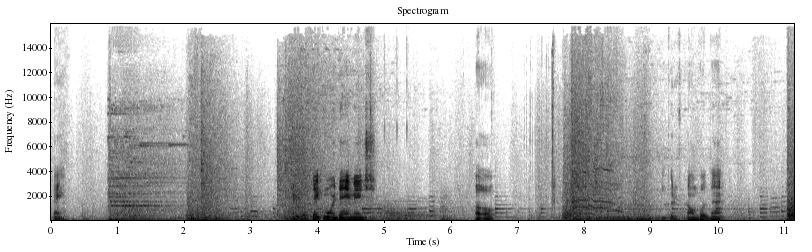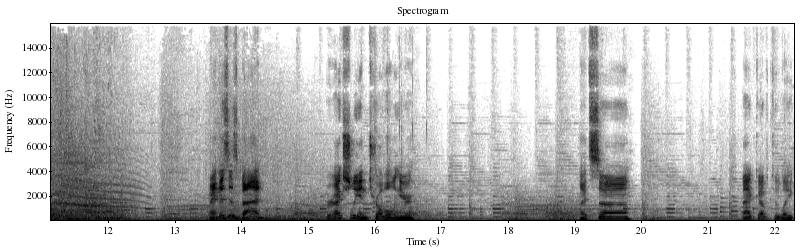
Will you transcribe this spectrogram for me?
Okay. There go. Take more damage. Uh-oh. He could have comboed that. Man, this is bad. We're actually in trouble here. Let's, uh... Back up to, like,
